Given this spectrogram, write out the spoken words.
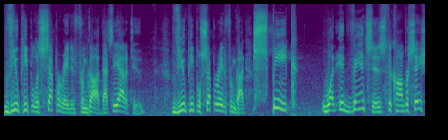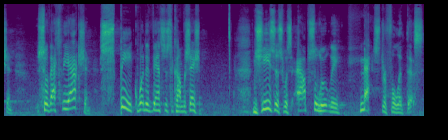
view people as separated from God. That's the attitude. View people separated from God. Speak what advances the conversation. So that's the action. Speak what advances the conversation. Jesus was absolutely masterful at this.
